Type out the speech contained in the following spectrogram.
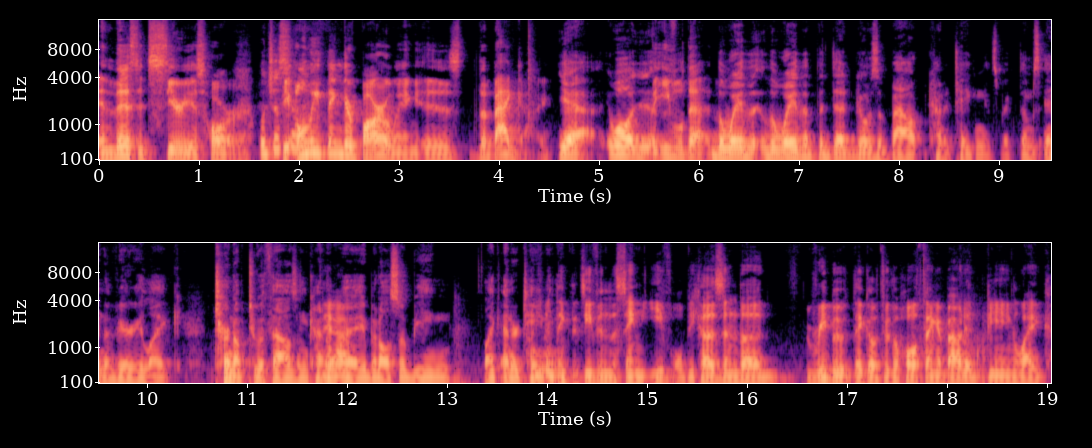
In this, it's serious horror. Well, just the like- only thing they're borrowing is the bad guy, Yeah, well, the Evil Dead. the way the, the way that the dead goes about kind of taking its victims in a very like turn up to a thousand kind Yeah. of way, but also being like entertaining. I don't even think that's even the same evil because in the reboot they go through the whole thing about it being like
